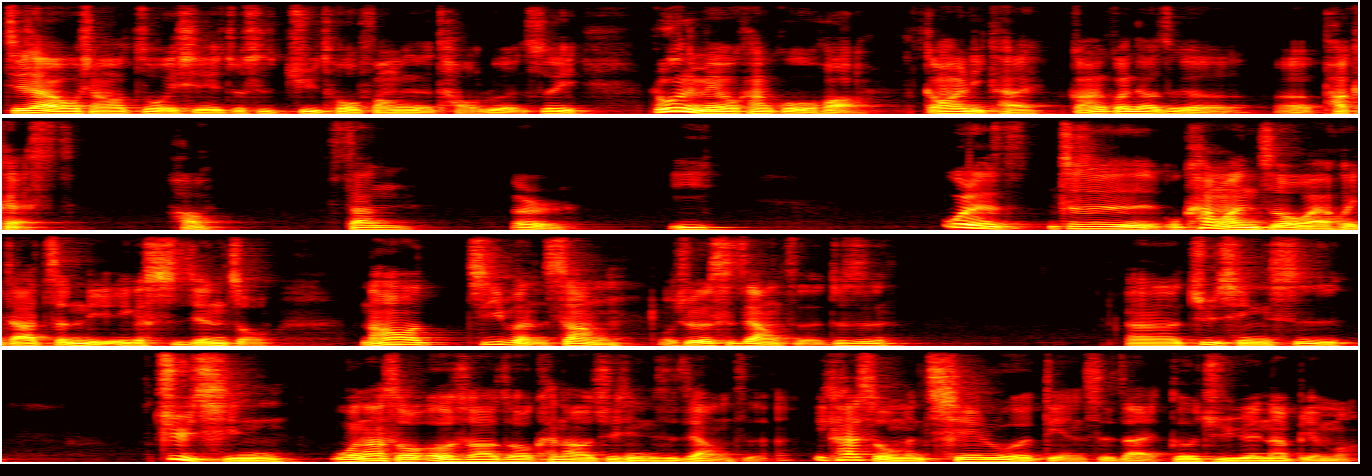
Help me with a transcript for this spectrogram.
接下来我想要做一些就是剧透方面的讨论，所以如果你没有看过的话，赶快离开，赶快关掉这个呃 podcast。好，三二一。为了就是我看完之后，我还回家整理了一个时间轴，然后基本上我觉得是这样子的，就是呃剧情是剧情。我那时候二刷之后看到的剧情是这样子：一开始我们切入的点是在歌剧院那边嘛，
